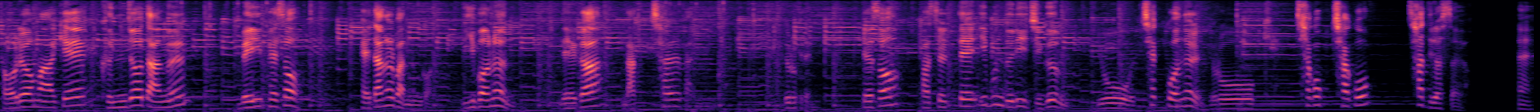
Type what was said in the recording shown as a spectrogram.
저렴하게 근저당을 매입해서 배당을 받는 것. 2번은 내가 낙찰받는 것. 이렇게 됩니다. 그래서 봤을 때 이분들이 지금 요 채권을 이렇게 차곡차곡 사들였어요. 네.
